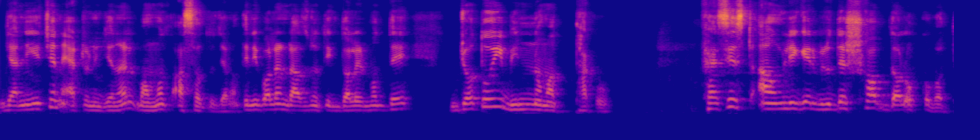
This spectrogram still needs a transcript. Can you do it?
জানিয়েছেন অ্যাটর্নি জেনারেল মোহাম্মদ আসাদুজ্জামান। তিনি বলেন, রাজনৈতিক দলের মধ্যে যতই ভিন্ন মত থাকুক, ফ্যাসিস্ট আওয়ামী লীগের বিরুদ্ধে সব দল ঐক্যবদ্ধ।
